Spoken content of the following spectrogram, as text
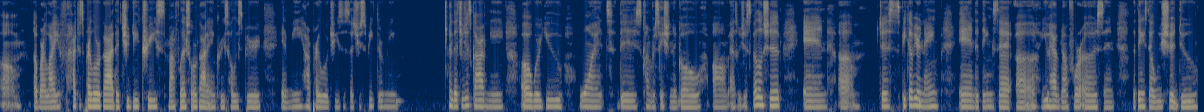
um, of our life. I just pray, Lord God, that you decrease my flesh, Lord God, and increase Holy Spirit in me. I pray, Lord Jesus, that you speak through me and that you just guide me uh, where you want this conversation to go um, as we just fellowship and um, just speak of your name and the things that uh, you have done for us and the things that we should do.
